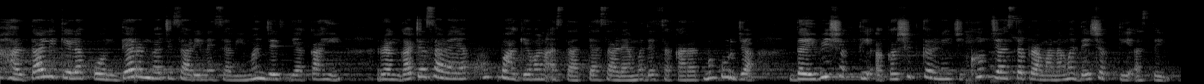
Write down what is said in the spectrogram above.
हरतालिकेला कोणत्या रंगाची साडी नेसावी? म्हणजेच या काही रंगाच्या साड्या या खूप भाग्यवान असतात. त्या साड्यामध्ये सकारात्मक ऊर्जा दैवी शक्ती आकर्षित करण्याची खूप जास्त प्रमाणामध्ये शक्ती असते.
